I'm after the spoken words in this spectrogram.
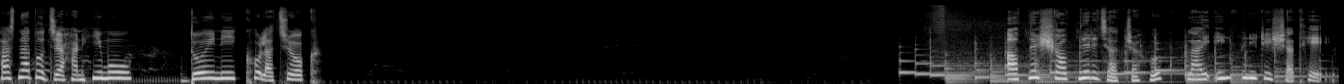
হাসনাতুজ্জাহান হিমু, দৈনিক খোলা চোখ। আপনার স্বপ্নের যাত্রা হোক ফ্লাই ইনফিনিটির সাথে।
